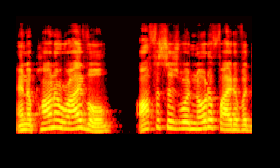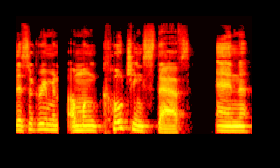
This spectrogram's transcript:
And upon arrival, officers were notified of a disagreement among coaching staffs and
